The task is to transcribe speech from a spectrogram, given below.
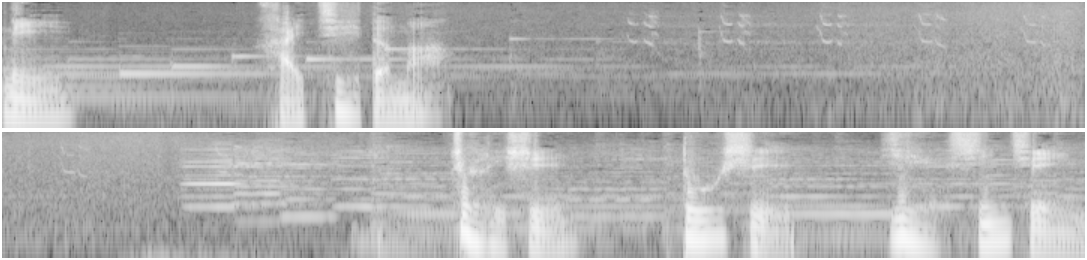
你。还记得吗？这里是都市夜心情。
